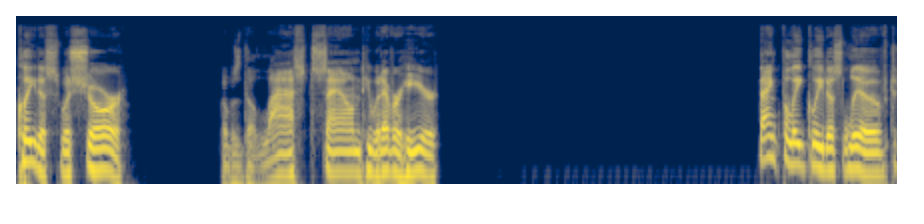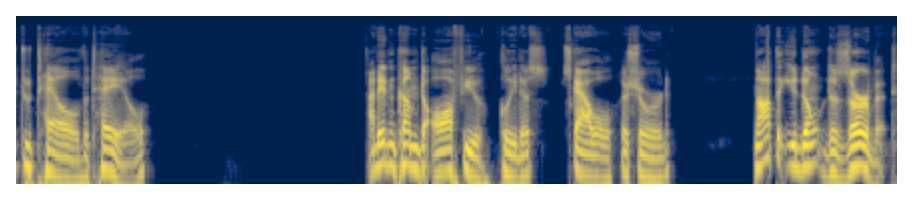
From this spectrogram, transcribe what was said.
Cletus was sure it was the last sound he would ever hear. Thankfully, Cletus lived to tell the tale. I didn't come to off you, Cletus, Scowl assured. Not that you don't deserve it,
